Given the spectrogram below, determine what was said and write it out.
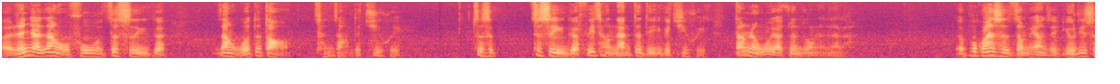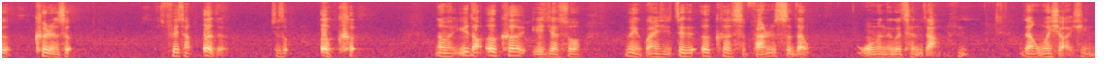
呃，人家让我服务，这是一个让我得到成长的机会。这是这是一个非常难得的一个机会。当然，我要尊重人的了。呃，不管是怎么样子，有的时候客人是非常恶的，就是恶客。那么遇到恶客，也就是说没有关系，这个恶客是反而使得我们能够成长。让我们小心，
